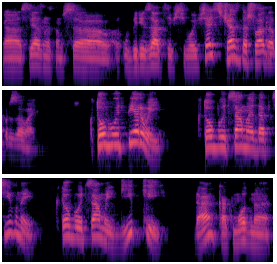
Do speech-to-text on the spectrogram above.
а, связанная там с а, уберизацией всего и вся, сейчас дошла до образования. Кто будет первый? Кто будет самый адаптивный? Кто будет самый гибкий? Да, как модно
